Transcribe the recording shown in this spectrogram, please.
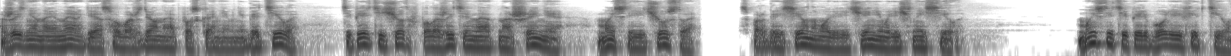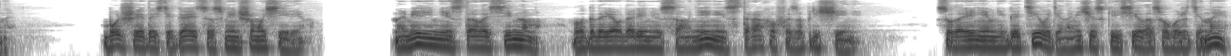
Жизненная энергия, освобожденная отпусканием негатива, теперь течет в положительное отношение мысли и чувства с прогрессивным увеличением личной силы. Мысли теперь более эффективны. Большее достигается с меньшим усилием. Намерение стало сильным благодаря удалению сомнений, страхов и запрещений. С удалением негатива динамические силы освобождены,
